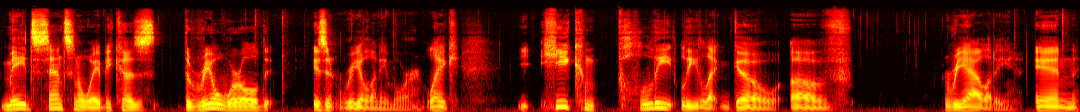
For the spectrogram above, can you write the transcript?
made sense in a way because the real world isn't real anymore. Like he completely let go of reality and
